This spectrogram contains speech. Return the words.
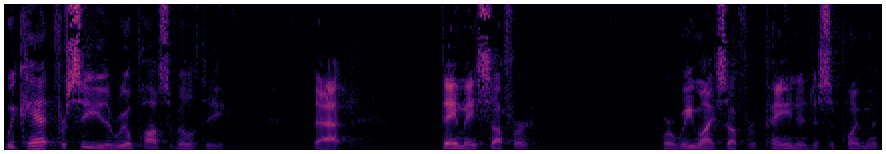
we can't foresee the real possibility that they may suffer or we might suffer pain and disappointment.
